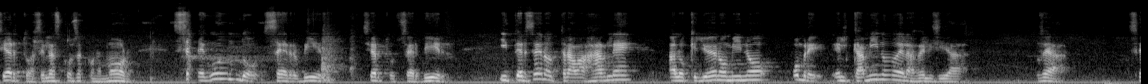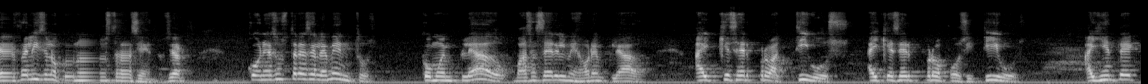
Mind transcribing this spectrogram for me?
¿cierto? Hacer las cosas con amor. Segundo, servir, ¿cierto? Servir. Y tercero, trabajarle a lo que yo denomino, hombre, el camino de la felicidad. O sea, ser feliz en lo que uno está haciendo, ¿cierto? Con esos tres elementos, como empleado, vas a ser el mejor empleado hay que ser proactivos, hay que ser propositivos. Hay gente,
